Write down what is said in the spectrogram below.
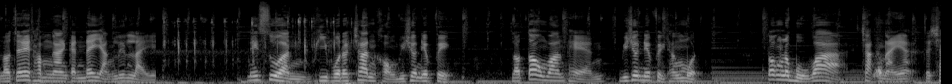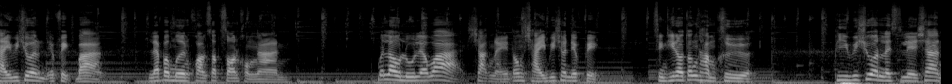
เราจะได้ทำงานกันได้อย่างลื่นไหล ในส่วน P-Production ของ Visual Effect เราต้องวางแผน Visual Effect ทั้งหมด ต้องระบุว่าฉากไหนอะจะใช้ Visual Effect บ้าง และประเมินความซับซ้อนของงาน เมื่อเรารู้แล้วว่าฉากไหนต้องใช้ Visual Effect สิ่งที่เราต้องทำคือ P-Visualization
